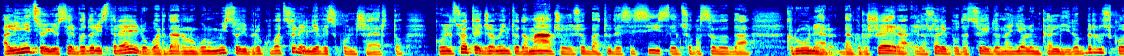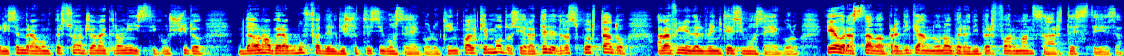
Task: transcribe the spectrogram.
All'inizio gli osservatori stranieri lo guardarono con un misto di preoccupazione e lieve sconcerto. Con il suo atteggiamento da macio, le sue battute sessiste, il suo passato da crooner, da crociera e la sua reputazione di donnaiolo incallito, Berlusconi sembrava un personaggio anacronistico uscito da un'opera buffa del XVIII secolo, che in qualche modo si era teletrasportato alla fine del XX secolo e ora stava praticando un'opera di performance art estesa.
